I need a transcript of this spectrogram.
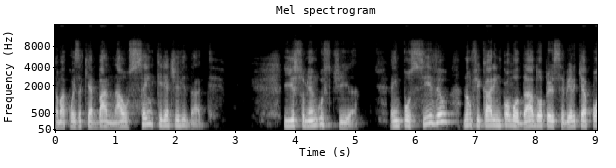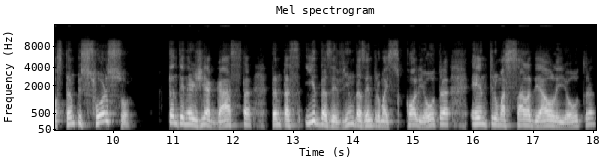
é uma coisa que é banal, sem criatividade. E isso me angustia. É impossível não ficar incomodado ao perceber que após tanto esforço, tanta energia gasta, tantas idas e vindas entre uma escola e outra, entre uma sala de aula e outra,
